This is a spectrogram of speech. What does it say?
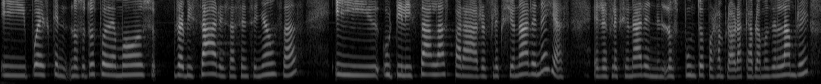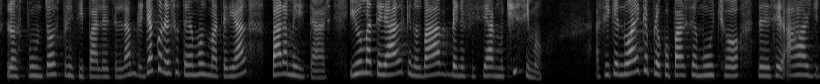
y pues que nosotros podemos revisar esas enseñanzas y utilizarlas para reflexionar en ellas, eh, reflexionar en los puntos, por ejemplo, ahora que hablamos del hambre, los puntos principales del hambre. Ya con eso tenemos material para meditar y un material que nos va a beneficiar muchísimo. Así que no hay que preocuparse mucho de decir, ay,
